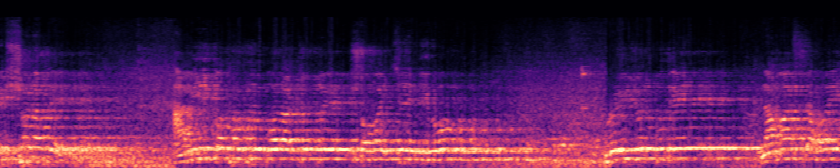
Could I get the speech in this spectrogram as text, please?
বিশ্বনাথে আমি এই কথাগুলো বলার জন্য একটু সময় চেয়ে নিব। প্রয়োজন বোধে নামাজটা হয়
